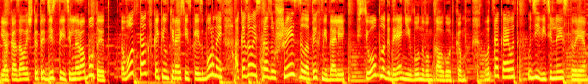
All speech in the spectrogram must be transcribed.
И оказалось, что это действительно работает. Вот так в копилке российской сборной оказалось сразу шесть золотых медалей. Все благодаря нейлоновым колготкам. Вот такая вот удивительная история.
